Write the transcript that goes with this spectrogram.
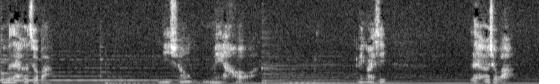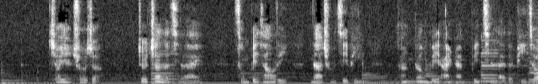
我们来喝酒吧。你伤没好啊，没关系，来喝酒吧。”小眼说着，就站了起来，从冰箱里拿出几瓶刚刚被安然冰起来的啤酒。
